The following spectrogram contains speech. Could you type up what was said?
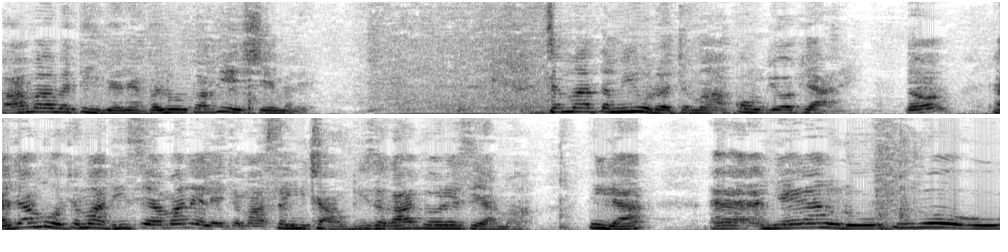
ဘာမှမသိဘဲနဲ့ဘယ်လိုသွားပြည့်ရှင်းမလဲကျွန်မသမီးကိုတော့ကျွန်မအကုန်ပြောပြတယ်နော်ဒါကြောင့်မို့ကျွန်မဒီဆီယာမနဲ့လည်းကျွန်မစိတ်မချဘူးဒီစကားပြောတဲ့ဆီယာမသိလားအဲအမြဲတမ်းလို့လို့သူတို့ကို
